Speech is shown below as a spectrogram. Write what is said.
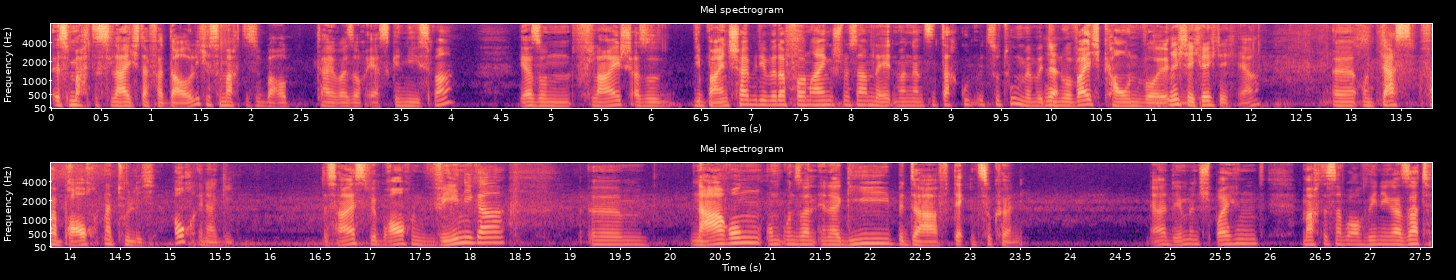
es macht es leichter verdaulich, es macht es überhaupt teilweise auch erst genießbar. Ja, so ein Fleisch, also die Beinscheibe, die wir da vorne reingeschmissen haben, da hätten wir den ganzen Tag gut mit zu tun, wenn wir Ja. die nur weich kauen wollten. Richtig, richtig. Ja? Äh, Und das verbraucht natürlich auch Energie. Das heißt, wir brauchen weniger ähm, Nahrung, um unseren Energiebedarf decken zu können. Ja, dementsprechend macht es aber auch weniger satt.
